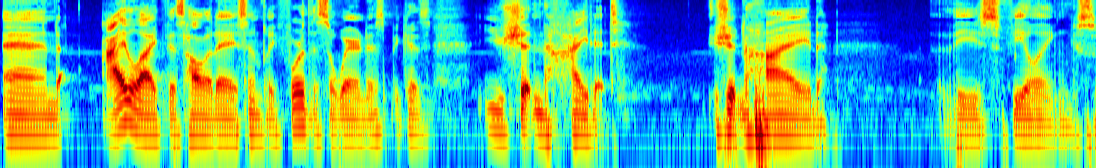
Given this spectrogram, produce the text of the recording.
and I like this holiday simply for this awareness because you shouldn't hide it. You shouldn't hide these feelings.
